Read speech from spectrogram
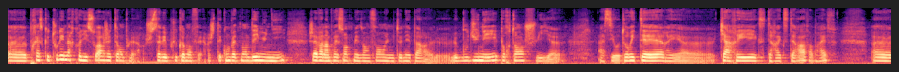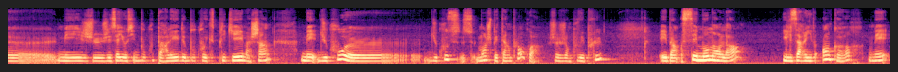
euh, presque tous les mercredis soirs, j'étais en pleurs. Je ne savais plus comment faire. J'étais complètement démunie. J'avais l'impression que mes enfants, ils me tenaient par le, bout du nez. Pourtant, je suis euh, assez autoritaire et carrée, etc., etc. Enfin bref. mais j'essaye aussi de beaucoup parler, de beaucoup expliquer, machin. Mais du coup, du coup moi, je pétais un plomb, quoi. J'en pouvais plus. Et ben, ces moments-là, ils arrivent encore, mais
